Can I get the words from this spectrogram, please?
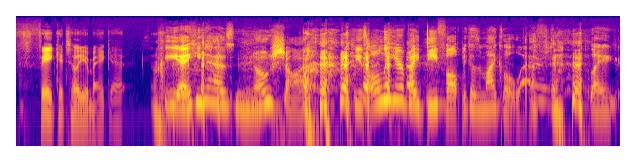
fake it till you make it. yeah, he has no shot. He's only here by default because Michael left. Like,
